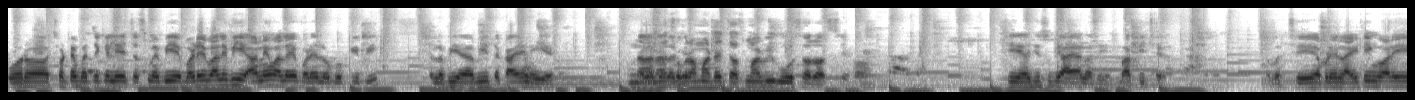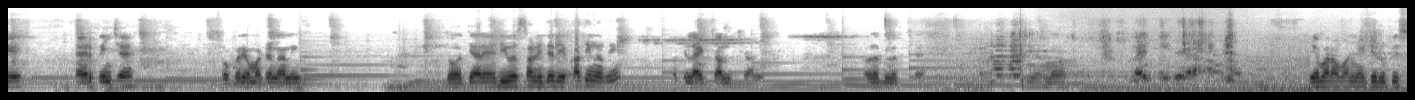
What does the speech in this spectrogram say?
और अ, छोटे बच्चे के लिए चश्मे भी है बड़े वाले भी आने वाले हैं बड़े लोगों की भी मतलब अभी अभी तक आए नहीं है નાના અલગ. છોકરા માટે ચશ્મા બી બહુ સરસ છે જે હજી સુધી આયા નથી બાકી છે પછી આપણે લાઇટિંગ વાળી હેરપિન છે છોકરીઓ માટે નાની તો અત્યારે દિવસના લીધે દેખાતી નથી પછી લાઇટ ચાલુ જ છે આની અલગ અલગ છે ये हमारा ये हमारा वन एटी रुपीज़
